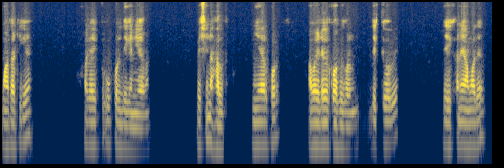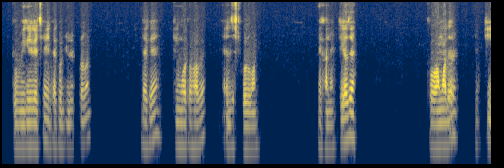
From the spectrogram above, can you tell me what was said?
মাথাটিকে হালকা একটু উপরের দিকে নিয়ে যাবেন। বেশি না, হালকা। নিয়ে যাওয়ার পর আবার এটাকে কপি করবেন। দেখতে হবে যে এখানে আমাদের একটু বিগড়ে গেছে এটাকে ডিলিট করবেন। এটাকে ঠিকমতোভাবে অ্যাডজাস্ট করবেন এখানে, ঠিক আছে? তো আমাদের একটি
